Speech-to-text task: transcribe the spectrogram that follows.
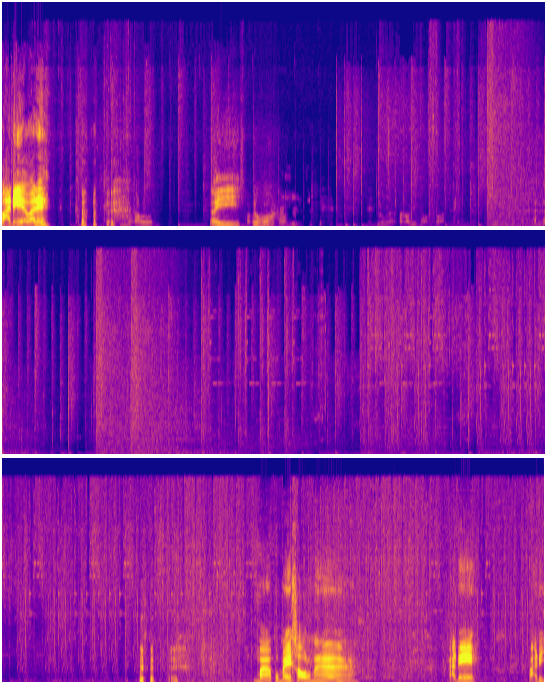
มาดิมาดิเฮ้ยโอ้โห มาผมไม่ให้เข้าหรอกนะมาดิมาดิ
